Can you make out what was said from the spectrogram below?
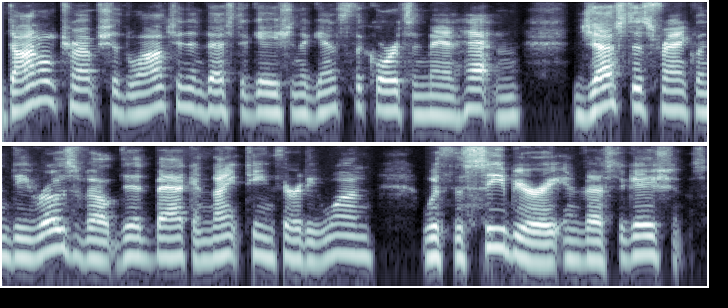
Donald Trump should launch an investigation against the courts in Manhattan, just as Franklin D. Roosevelt did back in 1931 with the Seabury investigations.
